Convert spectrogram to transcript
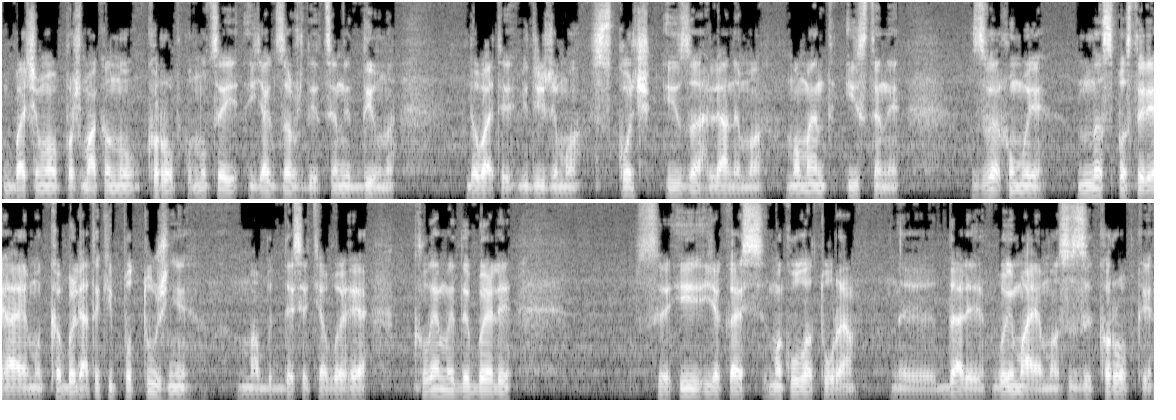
бачимо пожмакану коробку. Ну це як завжди, це не дивно. Давайте відріжемо скотч і заглянемо момент істини. Зверху ми спостерігаємо кабеля такі потужні, мабуть, 10 АВГ, клеми дебелі все, і якась макулатура. Е, Далі виймаємо з коробки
